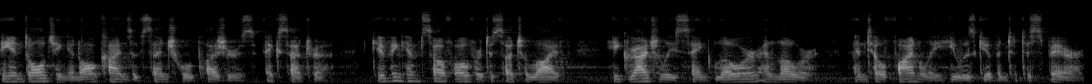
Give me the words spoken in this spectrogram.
the indulging in all kinds of sensual pleasures, etc. Giving himself over to such a life, he gradually sank lower and lower until finally he was given to despair.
